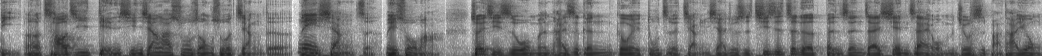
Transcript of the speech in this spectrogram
例，呃，超级典型，像他书中所讲的内向者，没错嘛。所以其实我们还是跟各位读者讲一下，就是其实这个本身在现在，我们就是把它用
